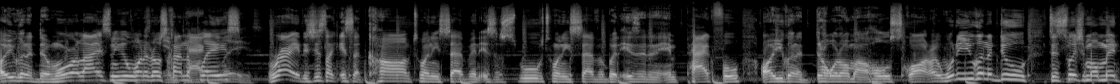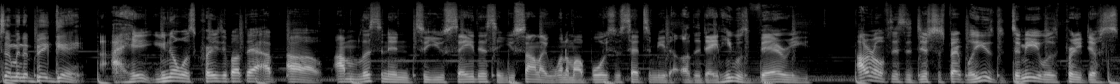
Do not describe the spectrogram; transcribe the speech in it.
Are you gonna demoralize me with one of those kind of plays? plays. Right. It's just like it's a calm 27. It's a smooth 27, but is it an impactful? Are you gonna throw it on my whole squad? Or what are you gonna do to switch momentum in a big game? I hear you know what's crazy about that. I, uh, I'm listening to you say this, and you sound like one of my boys who said to me the other day, and he was very. I don't know if this is disrespectful. He's to me it was pretty dis-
